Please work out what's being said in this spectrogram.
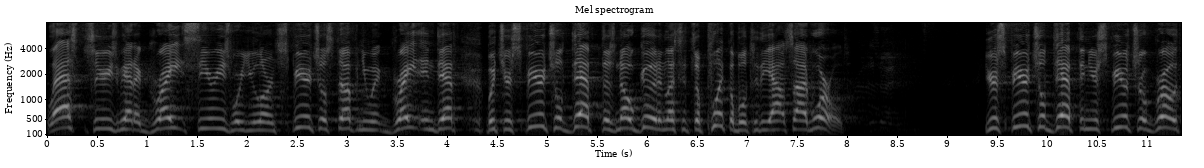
last series we had a great series where you learned spiritual stuff and you went great in depth, but your spiritual depth does no good unless it's applicable to the outside world. Your spiritual depth and your spiritual growth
